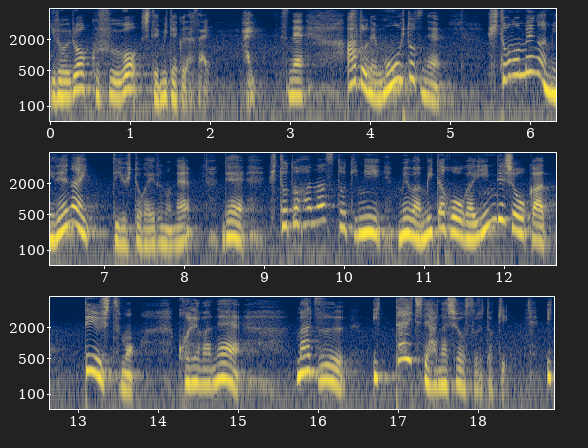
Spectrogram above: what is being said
いろいろ工夫をしてみてください。はい。ですね。あとねもう一つね人の目が見れないっていう人がいるのね。で人と話す時に目は見た方がいいんでしょうかっていう質問。これはねまず1対1で話をする時。1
